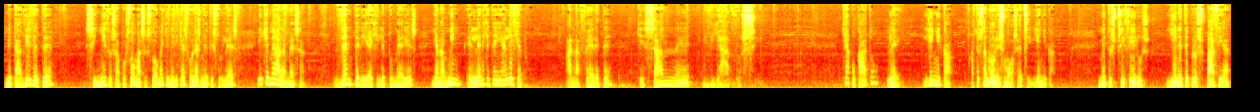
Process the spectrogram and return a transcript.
Μεταδίδεται συνήθως από στόμα σε στόμα και μερικές φορές με επιστολές ή και με άλλα μέσα. Δεν περιέχει λεπτομέρειες για να μην ελέγχεται η αλήθεια του. Αναφέρεται και σαν ε, διάδοση. Και από κάτω λέει γενικά, αυτός ήταν ο ορισμός έτσι, γενικά. Με τους ψιθύρους γίνεται προσπάθεια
